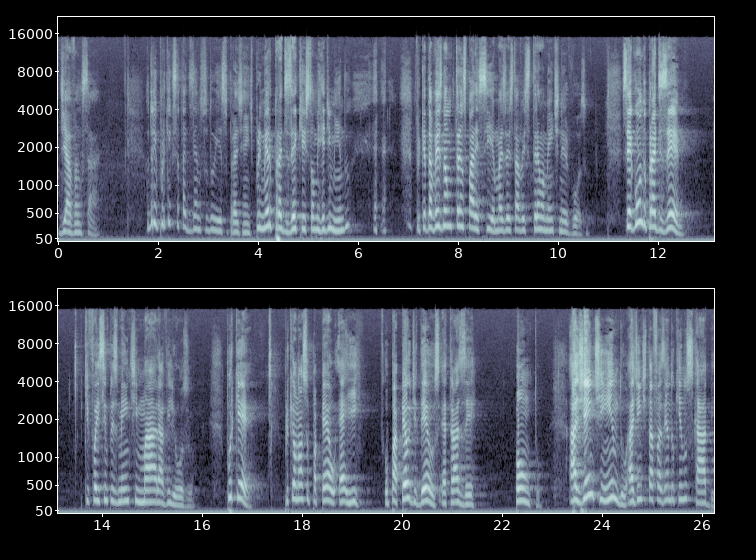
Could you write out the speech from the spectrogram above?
de avançar. Rodrigo, por que, que você está dizendo tudo isso para a gente? Primeiro, para dizer que eu estou me redimindo, porque talvez não transparecia, mas eu estava extremamente nervoso. Segundo, para dizer que foi simplesmente maravilhoso. Por quê? Porque o nosso papel é ir. O papel de Deus é trazer. Ponto. A gente indo, a gente está fazendo o que nos cabe.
